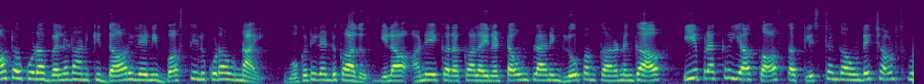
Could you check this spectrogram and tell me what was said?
ఆటో కూడా వెళ్ళడానికి దారి లేని బస్తీలు కూడా ఉన్నాయి. ఒకటి రెండు కాదు. ఇలా అనేక రకాలైన టౌన్ ప్లానింగ్ లోపం కారణంగా ఈ ప్రక్రియ కాస్త క్లిష్టంగా ఉండే ఛాన్స్ ఉంది.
